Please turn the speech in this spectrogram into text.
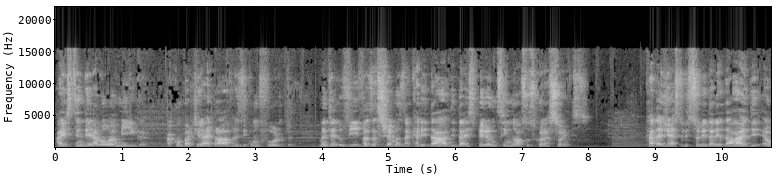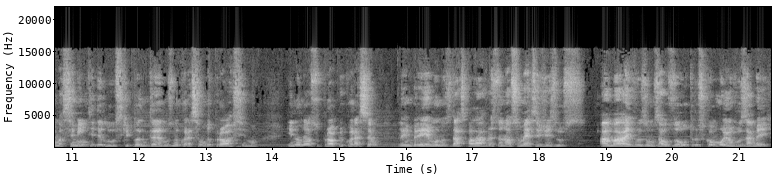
a estender a mão amiga, a compartilhar palavras de conforto, mantendo vivas as chamas da caridade e da esperança em nossos corações. Cada gesto de solidariedade é uma semente de luz que plantamos no coração do próximo e no nosso próprio coração. Lembremos-nos das palavras do nosso Mestre Jesus. Amai-vos uns aos outros como eu vos amei.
